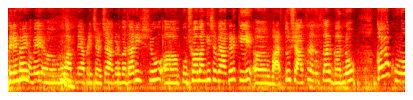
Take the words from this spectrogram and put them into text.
ધીરેનભાઈ, હવે હું આપને આપણી ચર્ચા આગળ વધારીશું. પૂછવા માંગીશ હવે આગળ કે વાસ્તુશાસ્ત્ર અનુસાર ઘરનો કયો ખૂણો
